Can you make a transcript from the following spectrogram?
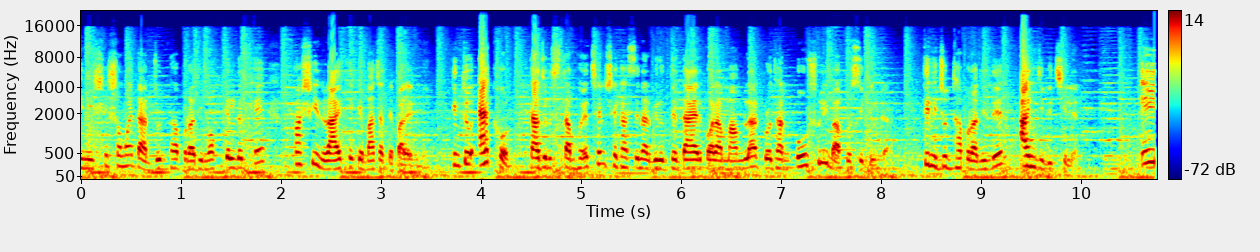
তিনি সে সময় তার যুদ্ধাপরাধী মক্কেলদেরকে ফাঁসির রায় থেকে বাঁচাতে পারেননি। কিন্তু এখন তাজুল ইসলাম হয়েছেন শেখ হাসিনার বিরুদ্ধে দায়ের করা মামলার প্রধান কৌশলী বা প্রসিকিউটর তিনি যুদ্ধাপরাধীদের আইনজীবী ছিলেন। এই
